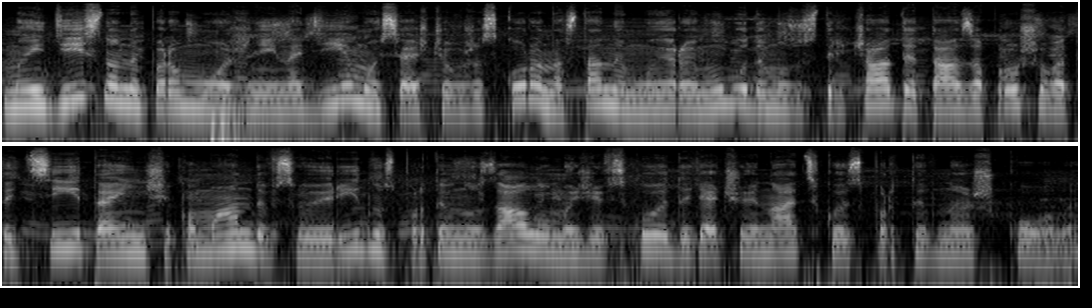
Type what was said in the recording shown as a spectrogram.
Ми дійсно непереможні і надіємося, що вже скоро настане мир. і Ми будемо зустрічати та запрошувати ці та інші команди в свою рідну спортивну залу Межівської дитячо-юнацької спортивної школи.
